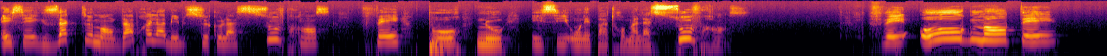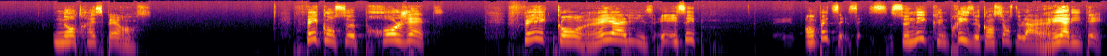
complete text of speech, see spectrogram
Et c'est exactement, d'après la Bible, ce que la souffrance fait pour nous ici. On n'est pas trop mal. La souffrance fait augmenter notre espérance, fait qu'on se projette, fait qu'on réalise. Et, c'est, en fait, ce n'est qu'une prise de conscience de la réalité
